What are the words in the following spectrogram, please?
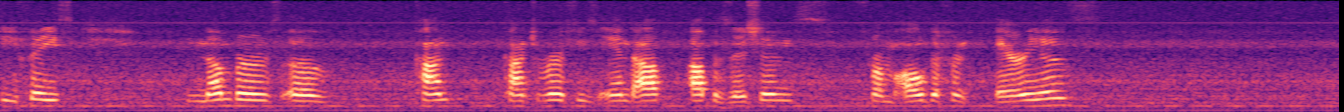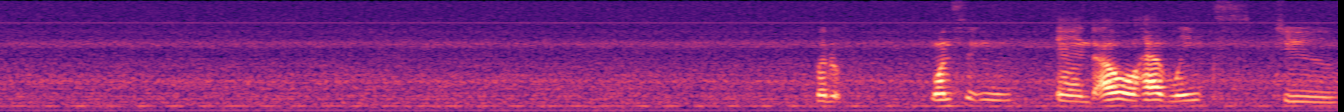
he faced numbers of con- controversies and op- oppositions from all different areas. But one thing, and I will have links to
